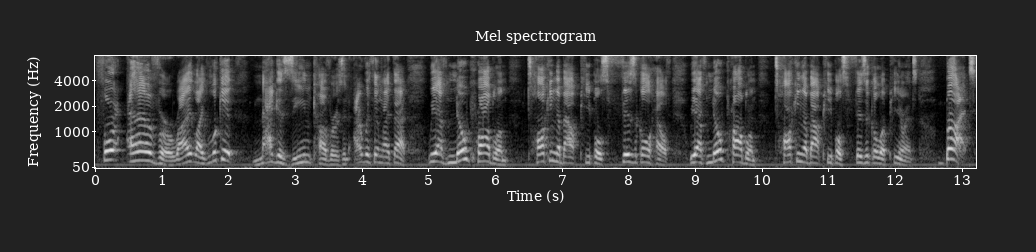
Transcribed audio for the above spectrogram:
forever, right? Like, look at magazine covers and everything like that. We have no problem talking about people's physical health. We have no problem talking about people's physical appearance. But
